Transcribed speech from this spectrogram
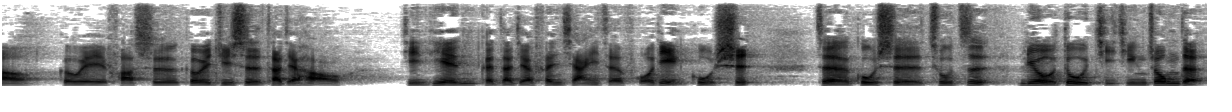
好，各位法师、各位居士，大家好。今天跟大家分享一则佛典故事。这故事出自《六度集经》中的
